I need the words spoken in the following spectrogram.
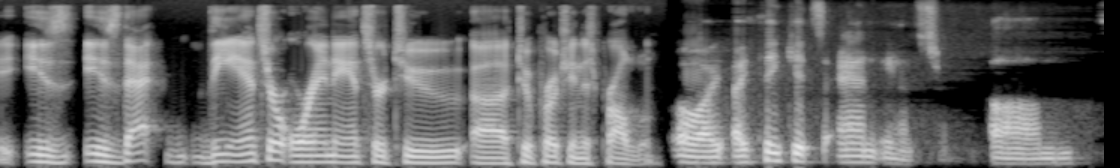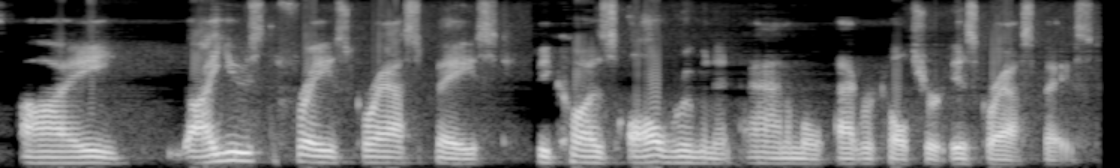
is is that the answer or an answer to uh, to approaching this problem? Oh, I, I think it's an answer. Um, I I use the phrase grass based because all ruminant animal agriculture is grass based.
